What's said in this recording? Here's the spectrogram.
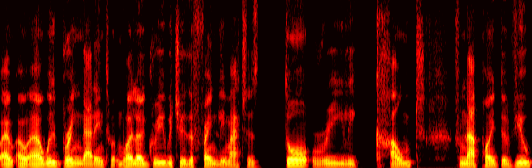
I, I, will bring that into it. And while I agree with you, the friendly matches don't really count from that point of view.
